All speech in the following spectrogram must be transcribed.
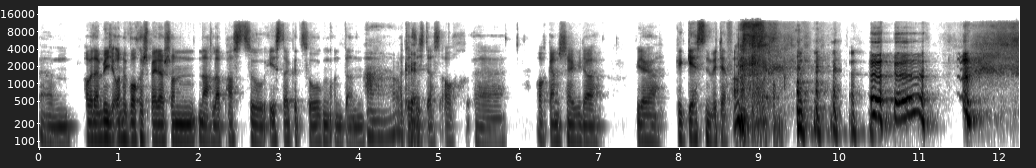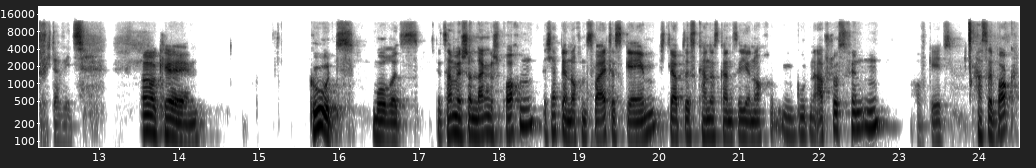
Ähm, aber dann bin ich auch eine Woche später schon nach La Paz zu Esther gezogen und dann Ah, hatte okay. sich das auch, äh, auch ganz schnell wieder, wieder gegessen mit der Verantwortung. Schlechter Witz. Okay. Gut, Moritz. Jetzt haben wir schon lange gesprochen. Ich habe ja noch ein zweites Game. Ich glaube, das kann das Ganze hier noch einen guten Abschluss finden. Auf geht's. Hast du Bock?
